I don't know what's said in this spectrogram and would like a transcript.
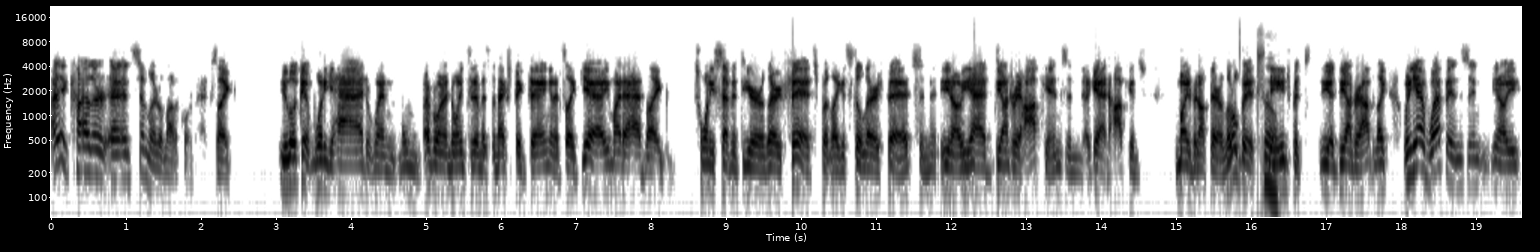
I think Kyler, and similar to a lot of quarterbacks. Like you look at what he had when, when everyone anointed him as the next big thing, and it's like, yeah, he might have had like 27th year Larry Fitz, but like it's still Larry Fitz. And, you know, he had DeAndre Hopkins. And again, Hopkins might have been up there a little bit True. in age, but yeah, DeAndre Hopkins, like when he had weapons and, you know, he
